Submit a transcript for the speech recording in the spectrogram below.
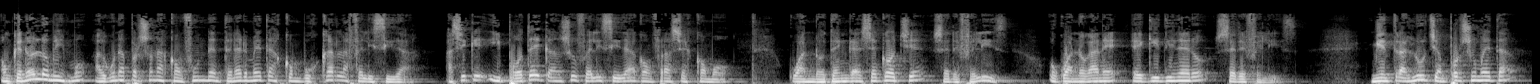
Aunque no es lo mismo, algunas personas confunden tener metas con buscar la felicidad. Así que hipotecan su felicidad con frases como cuando tenga ese coche seré feliz o cuando gane X dinero seré feliz. Mientras luchan por su meta,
